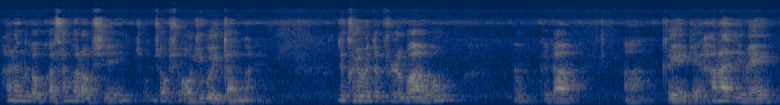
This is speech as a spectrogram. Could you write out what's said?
하는 것과 상관없이 조금 조금씩 어기고 있단 말이에요. 근데 그럼에도 불구하고 어, 그가 아, 그에게 하나님의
